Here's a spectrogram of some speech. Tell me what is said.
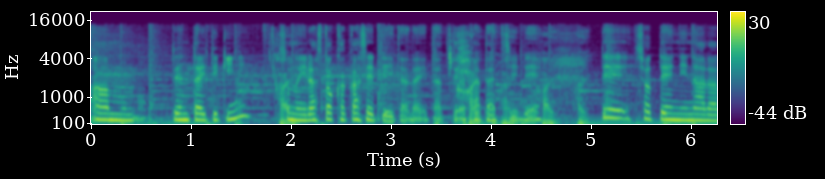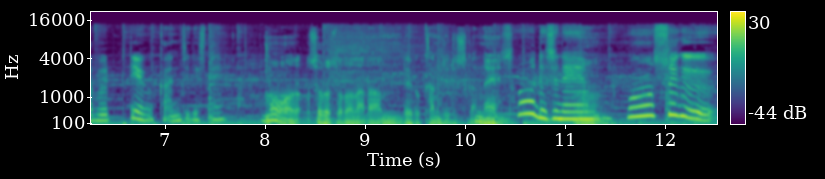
あの全体的にはい。そのイラストを描かせていただいたっていう形で、で書店に並ぶっていう感じですね。もうそろそろ並んでる感じですかね、そうですね、うん。もうすぐ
